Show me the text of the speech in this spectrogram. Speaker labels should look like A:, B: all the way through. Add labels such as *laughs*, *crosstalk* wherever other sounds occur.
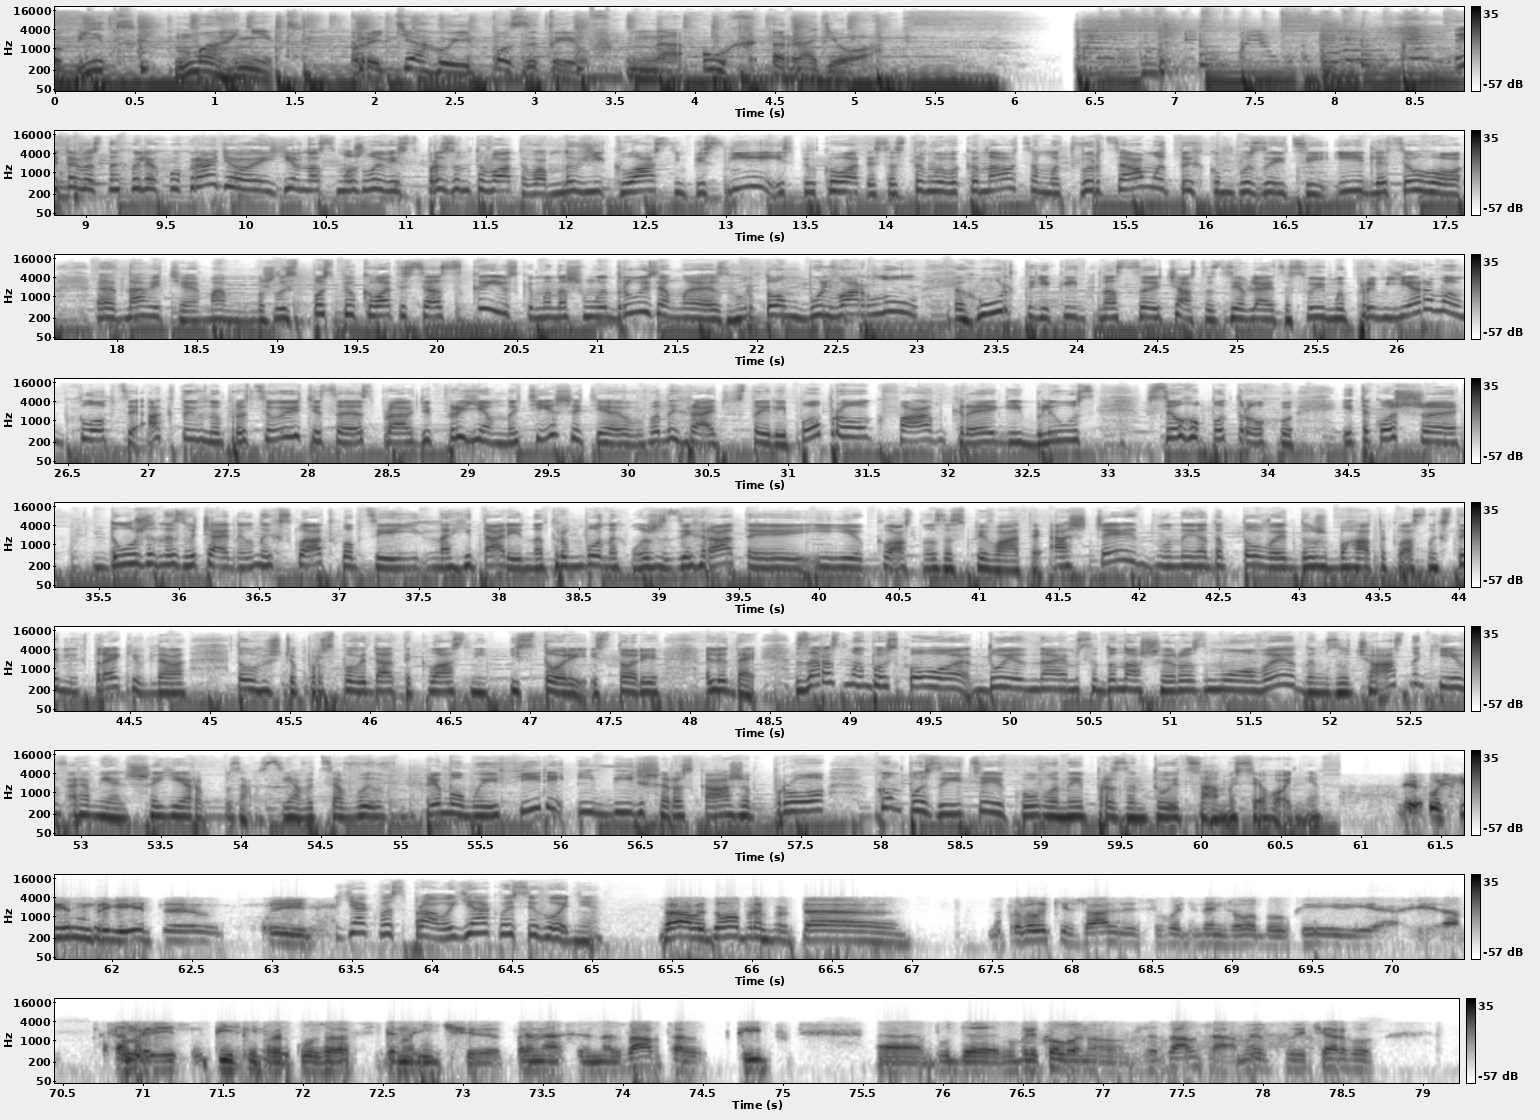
A: Обід магніт. Притягуй позитив на ух радіо.
B: Вітаю вас на хвилях Украдіо. Є в нас можливість презентувати вам нові класні пісні і спілкуватися з тими виконавцями, творцями тих композицій. І для цього е, навіть е, маємо можливість поспілкуватися з київськими нашими друзями з гуртом Бульвар Лул. Гурт, який в нас е, часто з'являється своїми прем'єрами. Хлопці активно працюють, і це справді приємно тішить. Вони грають в стилі поп-рок, фанк, регі, блюз, всього потроху. І також дуже незвичайний у них склад. Хлопці на гітарі, на тромбонах можуть зіграти і класно заспівати. А ще вони адаптовують дуже багато класних стильних треків для того, щоб розповідати класні історії, історії людей. Зараз ми обов'язково доєднаємося до нашої розмови. Одним з учасників Раміель Шаєр зараз з'явиться в, прямому ефірі і більше розкаже про композицію, яку вони презентують саме сьогодні.
C: Усім привіт. е, Привіт.
B: Як ви справи? Як ви сьогодні?
C: Да, ви добре, проте на превеликий жаль, сьогодні день жалоби у Києві. І е, саме пісні, про яку зараз йдемо ніч е, на завтра. Кліп е, буде опубліковано вже завтра. А ми в свою чергу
